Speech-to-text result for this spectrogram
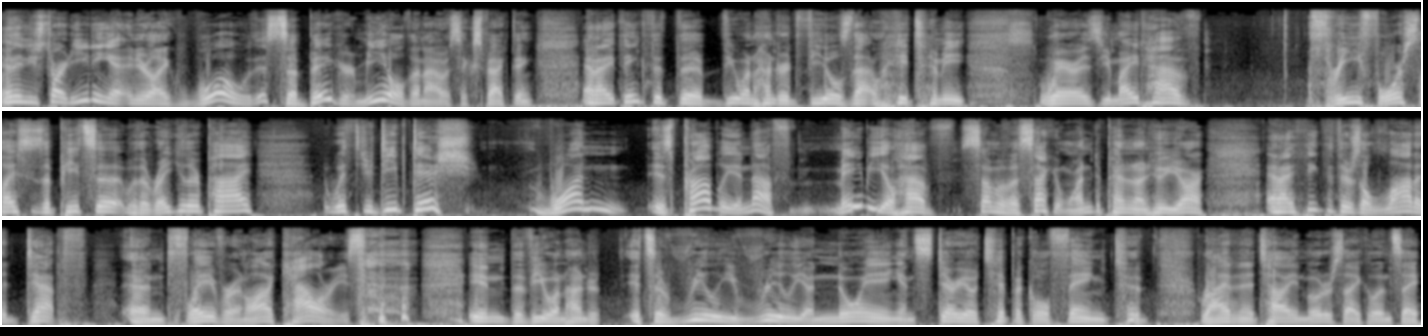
And then you start eating it and you're like, whoa, this is a bigger meal than I was expecting. And I think that the V100 feels that way to me. Whereas you might have three, four slices of pizza with a regular pie. With your deep dish, one is probably enough. Maybe you'll have some of a second one, depending on who you are. And I think that there's a lot of depth and flavor and a lot of calories in the V100. It's a really, really annoying and stereotypical thing to ride an Italian motorcycle and say,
